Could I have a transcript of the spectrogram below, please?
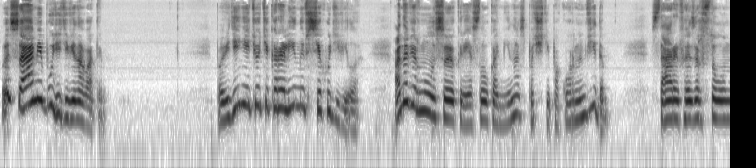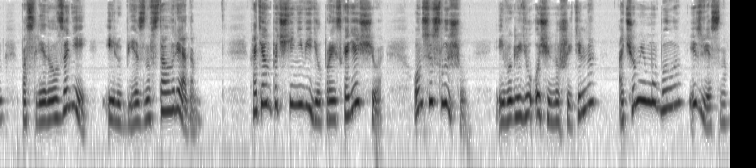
вы сами будете виноваты». Поведение тети Каролины всех удивило. Она вернулась в свое кресло у камина с почти покорным видом. Старый Фезерстоун последовал за ней и любезно встал рядом. Хотя он почти не видел происходящего, он все слышал и выглядел очень внушительно, о чем ему было известно.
